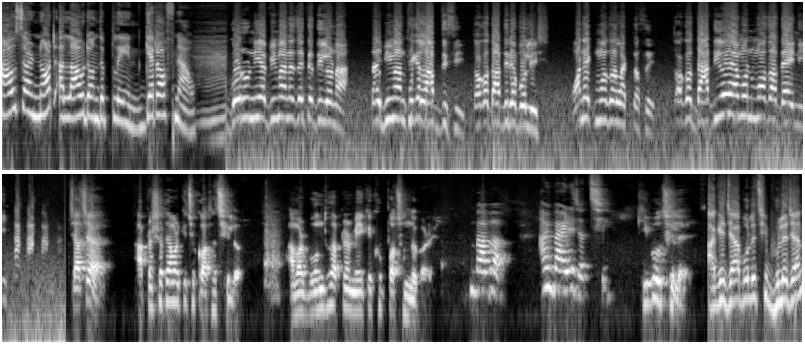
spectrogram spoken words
Cows are not allowed on the plane get off now গরু নিয়ে বিমানে যেতে দিল না তাই বিমান থেকে লাভ দিছি। তখন দাদিরে বলিস অনেক মজা লাগতাছে। তখন দাদিও এমন মজা দেয়নি। চাচা আপনার সাথে আমার কিছু কথা ছিল। আমার বন্ধু আপনার মেয়েকে খুব পছন্দ করে। বাবা আমি বাইরে যাচ্ছি। কি বলছিলে? আগে যা বলেছি ভুলে যান।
